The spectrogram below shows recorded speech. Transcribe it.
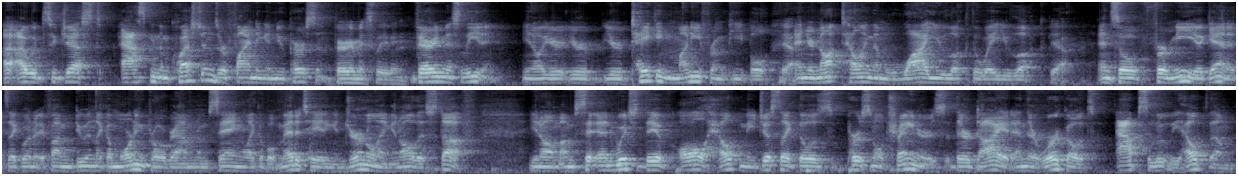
I I would suggest asking them questions or finding a new person Very misleading. very misleading. You know, you're you're you're taking money from people Yeah. and you're not telling them why you look the way you look. Yeah. And so for me, again, it's like when if I'm doing like a morning program and I'm saying like about meditating and journaling and all this stuff, you know, I'm, I'm and which they have all helped me, just like those personal trainers, their diet and their workouts absolutely help them.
